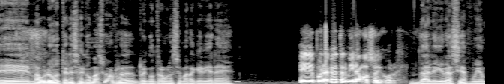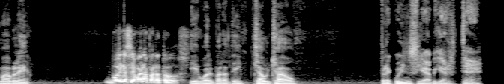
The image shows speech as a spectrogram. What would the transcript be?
Eh, Mauro, ¿tenés algo más o nos reencontramos la semana que viene? Eh, por acá terminamos hoy, Jorge. Dale, gracias, muy amable. Buena semana para todos. Igual para ti. Chau, chau. Frecuencia abierta.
